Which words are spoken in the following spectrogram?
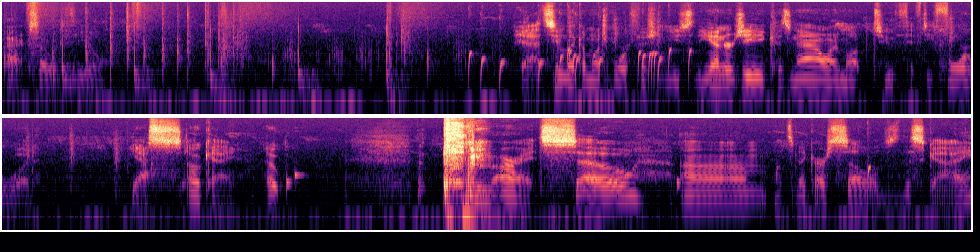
axe I would feel. Seemed like a much more efficient use of the energy, because now I'm up to 54 wood. Yes, okay. Oh. Alright, so, um, let's make ourselves this guy.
